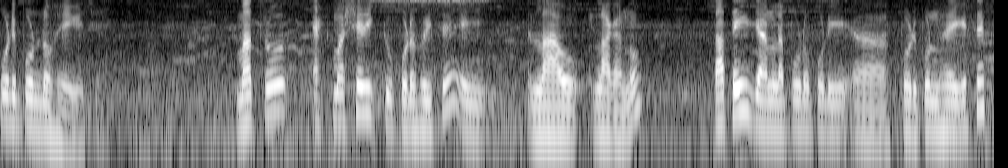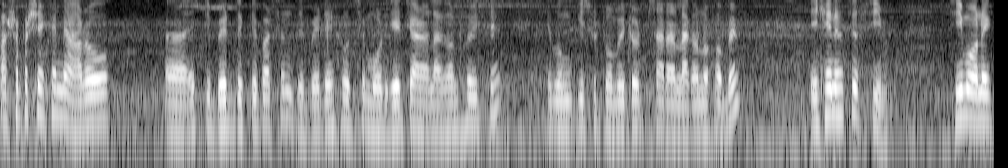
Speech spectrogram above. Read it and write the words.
পরিপূর্ণ হয়ে গেছে। মাত্র এক মাসের একটু উপরে হয়েছে এই লাউ লাগানো। তাতেই জানলা পুরোপুরি পরিপূর্ণ হয়ে গেছে। পাশাপাশি এখানে আরও একটি বেড দেখতে পাচ্ছেন, যে বেডে হচ্ছে মরিচের চারা লাগানো হয়েছে এবং কিছু টমেটোর চারা লাগানো হবে। এখানে হচ্ছে সিম। সিম অনেক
